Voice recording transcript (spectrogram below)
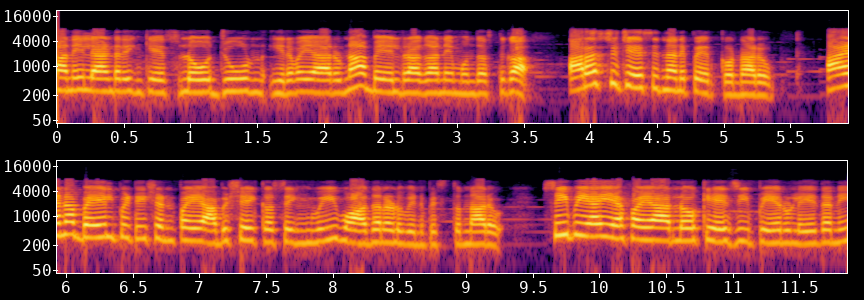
మనీ లాండరింగ్ కేసులో జూన్ ఇరవై ఆరున బెయిల్ రాగానే ముందస్తుగా అరెస్టు చేసిందని పేర్కొన్నారు. ఆయన బెయిల్ పిటిషన్ పై అభిషేక్ సింఘ్వి వాదనలు వినిపిస్తున్నారు. సిబిఐ ఎఫ్ఐఆర్లో కేజీ పేరు లేదని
